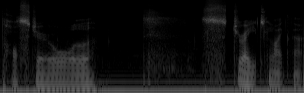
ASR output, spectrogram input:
posture, all straight like that.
